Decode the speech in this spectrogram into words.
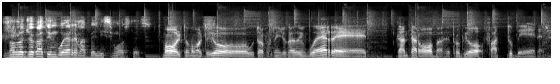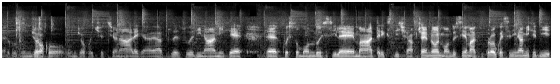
sì. Non l'ho giocato in VR, ma bellissimo lo stesso. molto molto io ho avuto la fortuna di giocare in VR e tanta roba è proprio fatto bene cioè proprio un gioco, un gioco eccezionale che aveva tutte le sue dinamiche eh, questo mondo in stile Matrix diciamo cioè non il mondo in stile Matrix però queste dinamiche di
